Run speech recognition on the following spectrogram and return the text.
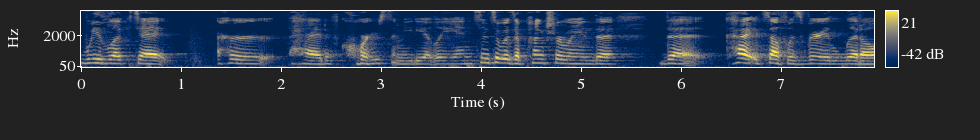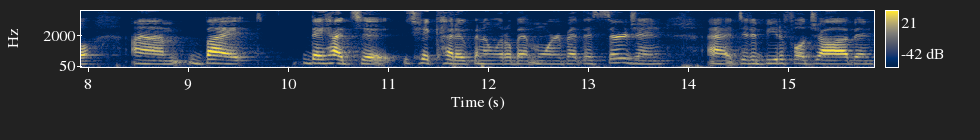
we looked at her head, of course, immediately, and since it was a puncture wound, the the cut itself was very little, um, but they had to, to cut open a little bit more, but this surgeon uh, did a beautiful job. And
